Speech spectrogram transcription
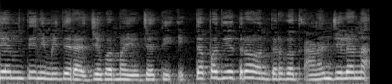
જયંતિ નિમિત્તે રાજ્યભરમાં યોજાતી એકતા પદયાત્રા અંતર્ગત આણંદ જિલ્લાના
